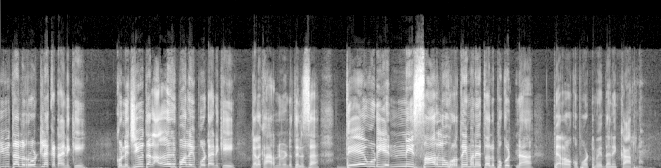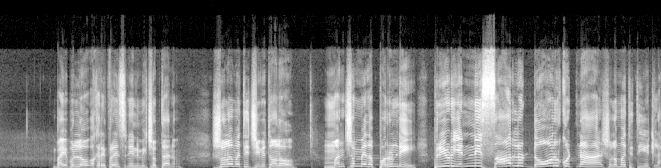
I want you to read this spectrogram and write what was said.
జీవితాలు రోడ్లు ఎక్కటానికి కొన్ని జీవితాలు అల్లరిపాలైపోవటానికి గల కారణం ఏంటో తెలుసా? దేవుడు ఎన్నిసార్లు హృదయం అనే తలుపు కొట్టినా తెరవకపోవటమే దానికి కారణం. బైబిల్లో ఒక రిఫరెన్స్ నేను మీకు చెప్తాను. షులమతి జీవితంలో మంచం మీద పరుండి ప్రియుడు ఎన్నిసార్లు డోర్ కొట్టినా షులమతి తీయట్లా.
